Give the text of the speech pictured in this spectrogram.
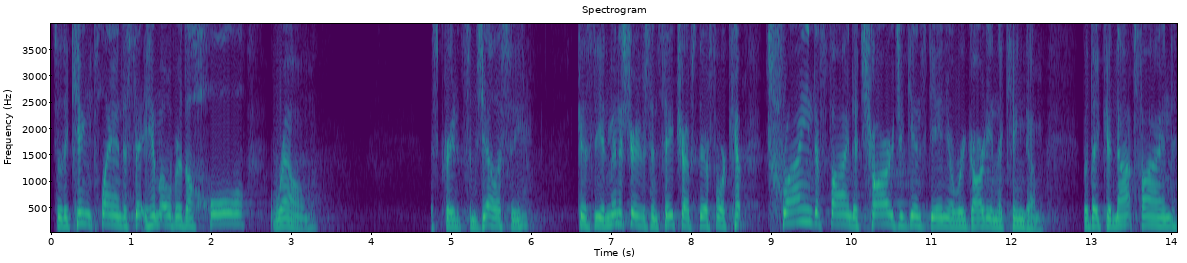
So the king planned to set him over the whole realm. This created some jealousy because the administrators and satraps, therefore, kept trying to find a charge against Daniel regarding the kingdom, but they could not find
